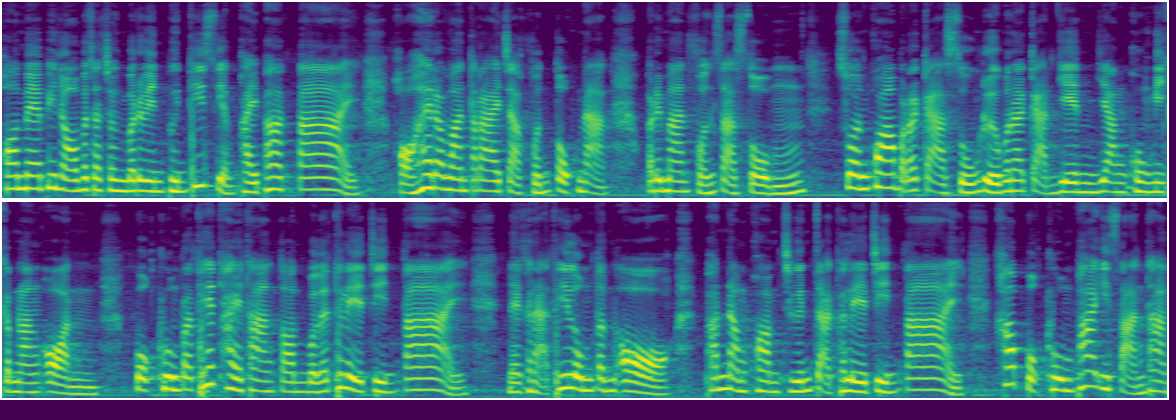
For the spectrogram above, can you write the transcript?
พ่อแม่พี่น้องประชาชนบริเวณพื้นที่เสี่ยงภัยภาคใต้ ขอให้ระวังอันตรายจากฝนตกหนัก ปริมาณฝนสะสม ส่วนความกดอากาศสูงหรือมวลอากาศเย็นยังคงมีกำลังอ่อน ปกคลุมประเทศไทยทางตอนบนและทะเลจีนใต้ ในขณะที่ลมตะวันออก พัดนำความชื้นจากทะเลจีนใต้ เข้าปกคลุมภาคอีสานทาง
